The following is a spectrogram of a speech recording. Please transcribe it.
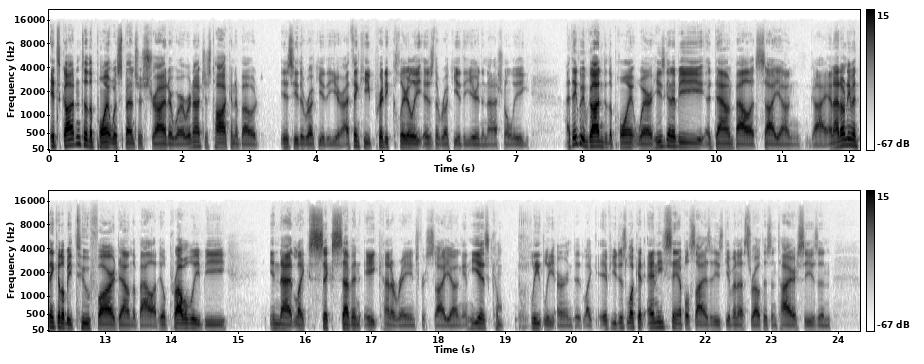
It's gotten to the point with Spencer Strider where we're not just talking about is he the rookie of the year. I think he pretty clearly is the rookie of the year in the National League. I think we've gotten to the point where he's going to be a down ballot Cy Young guy, and I don't even think it'll be too far down the ballot. He'll probably be in that like six, seven, eight kind of range for Cy Young, and he has completely earned it. Like if you just look at any sample size that he's given us throughout this entire season,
